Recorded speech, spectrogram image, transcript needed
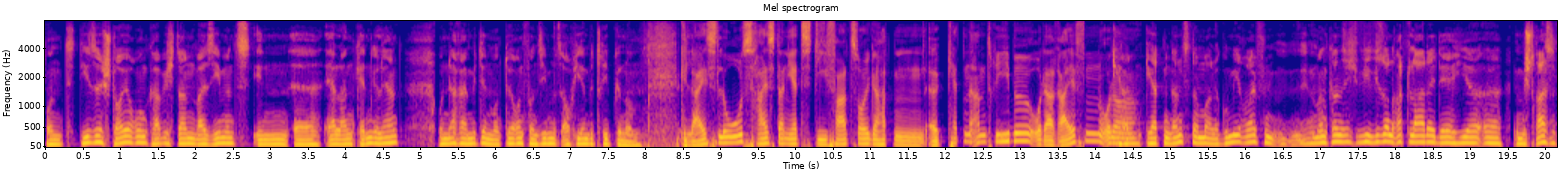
Und diese Steuerung habe ich dann bei Siemens in äh, Erlangen kennengelernt und nachher mit den Monteuren von Siemens auch hier in Betrieb genommen. Gleislos heißt dann jetzt, die Fahrzeuge hatten äh, Kettenantriebe oder Reifen oder? Die, hat, die, hatten ganz normale Gummireifen. Man kann sich wie, wie so ein Radlader, der hier äh, im, Straßen,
